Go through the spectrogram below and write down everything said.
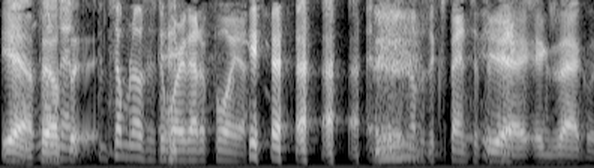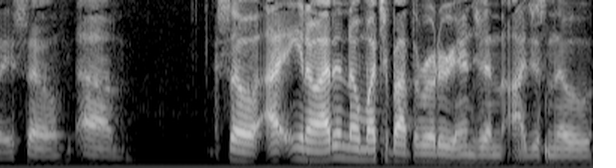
Yeah, fail Someone else has to worry about it for you. and it's not as expensive to Yeah, fix. exactly. So, um, so I, you know, I didn't know much about the rotary engine. I just know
